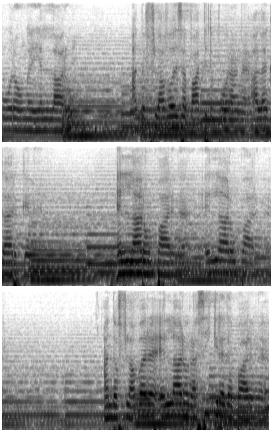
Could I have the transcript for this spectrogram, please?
போகிறவங்க எல்லாரும் அந்த ஃப்ளவர்ஸை பார்த்துட்டு போகிறாங்க அழகாக இருக்குன்னு. எல்லாரும் பாருங்கள் எல்லாரும் பாருங்கள் அந்த ஃப்ளவரை எல்லாரும் ரசிக்கிறத பாருங்கள்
